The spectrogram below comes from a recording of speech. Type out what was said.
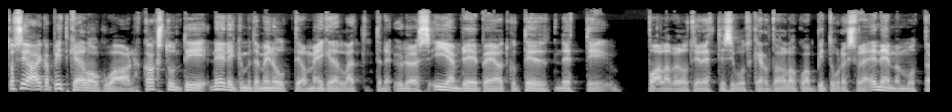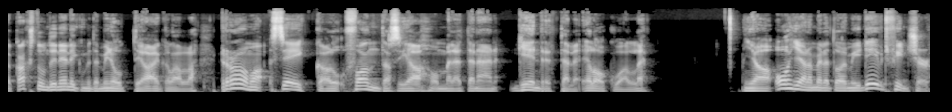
tosiaan aika pitkä elokuva on. 2 tuntia 40 minuuttia on meikälle laittanut tänne ylös. IMDB ja jotkut tietyt nettipalvelut ja nettisivut kertoo elokuvan pituudeksi vielä enemmän, mutta 2 tuntia 40 minuuttia aikalalla. Draama, seikkailu, fantasia on meillä tänään genre tälle elokuvalle. Ja ohjaajana meillä toimii David Fincher,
